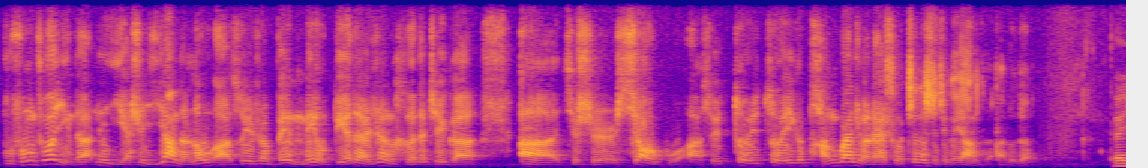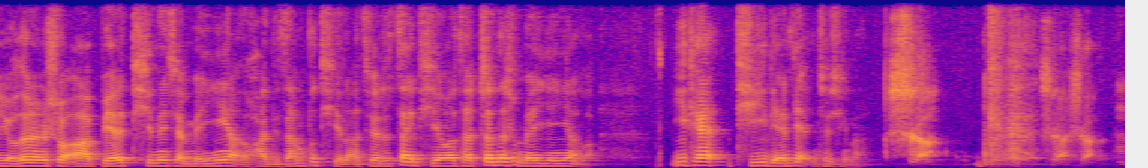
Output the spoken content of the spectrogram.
捕风捉影的，那也是一样的 low 啊。所以说没没有别的任何的这个啊就是效果啊。所以作为作为一个旁观者来说，真的是这个样子啊，陆德。对，有的人说啊，别提那些没营养的话题，咱不提了。就是再提，我操，真的是没营养了。一天提一点点就行了。是啊，是啊，是啊。嗯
